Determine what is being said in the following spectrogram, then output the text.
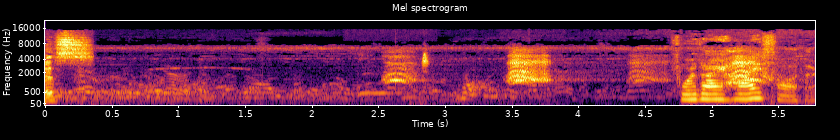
Yes? For thy high father.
